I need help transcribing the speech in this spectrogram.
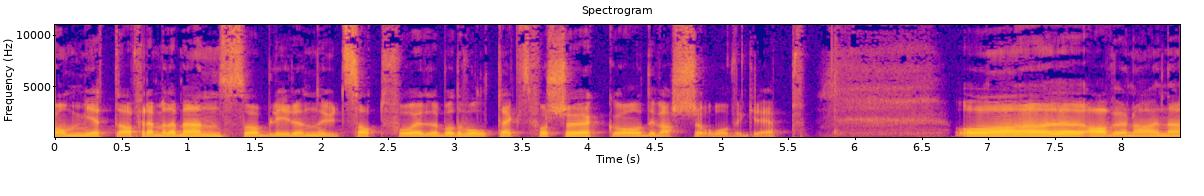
omgitt av fremmede menn, så blir hun utsatt for både voldtektsforsøk og diverse overgrep. Og avhørene av henne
